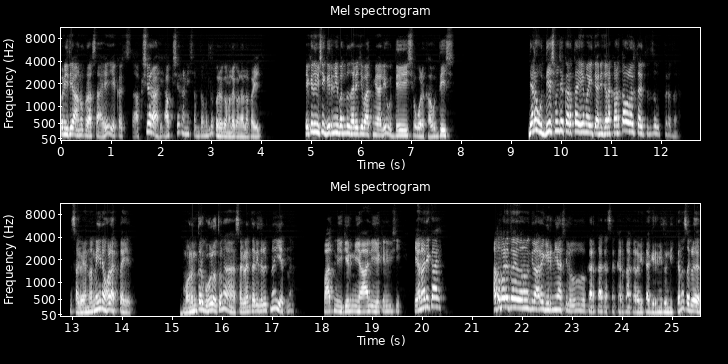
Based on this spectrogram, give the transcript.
पण इथे अनुप्रास आहे एकच अक्षर आहे अक्षर आणि शब्दामधलं फरक आम्हाला कळायला पाहिजे एके दिवशी गिरणी बंद झाल्याची बातमी आली उद्देश ओळखा उद्देश ज्याला उद्देश म्हणजे करता हे माहिती आणि ज्याला करता ओळखता येतं त्याचं उत्तर झालं. सगळ्यांना नाही ना ओळखता येत. म्हणून तर घोळ होतो ना. सगळ्यांचा रिझल्ट नाही येत ना. बातमी गिरणी आली एके दिवशी. येणारी काय? आता बरेच जण म्हणतील अरे गिरणी असेल. हो करता कसं? करता करावी. त्या गिरणीतून निघतं ना सगळं.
